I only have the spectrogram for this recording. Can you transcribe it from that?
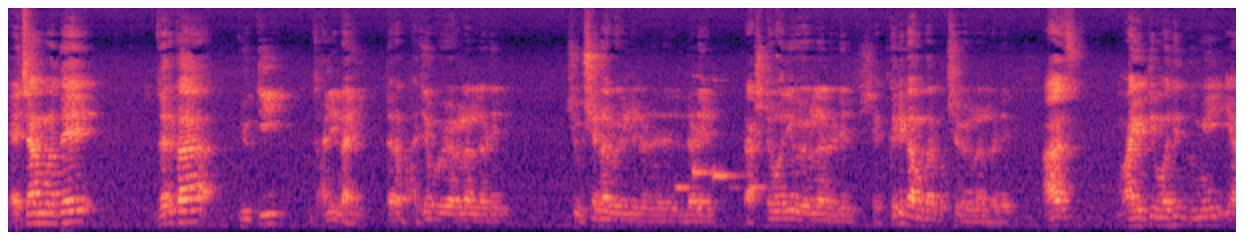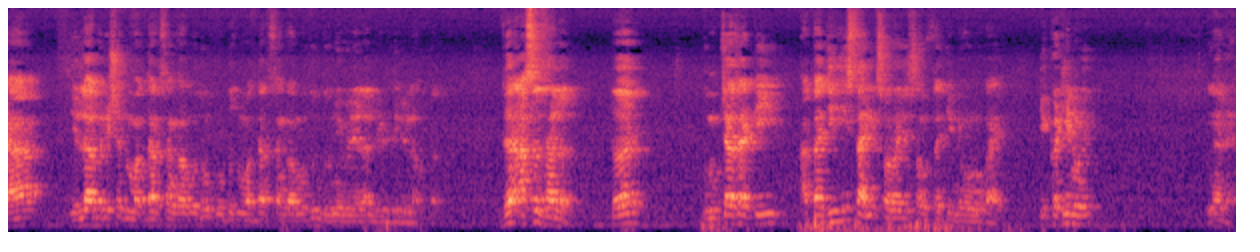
याच्यामध्ये जर का युती झाली नाही तर भाजप वेगळा लढेल शिवसेना वेगळी लढेल राष्ट्रवादी वेगळा लढेल शेतकरी कामगार पक्ष वेगळा लढेल. आज महायुतीमध्ये तुम्ही ह्या जिल्हा परिषद मतदारसंघामधून कुटुंब मतदारसंघामधून दोन्ही वेळेला लीड दिलेला होता. जर असं झालं तर तुमच्यासाठी आता जी ही स्थानिक स्वराज्य संस्थाची निवडणूक आहे ही कठीण होईल? नाही नाही.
